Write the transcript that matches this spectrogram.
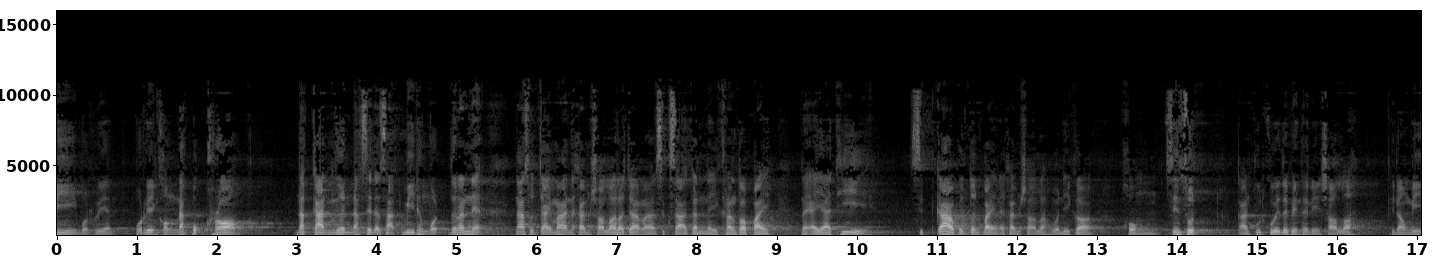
มีบทเรียน บทเรียนของนักปกครอง นักการเงินนักเศรษฐศาสตร์มีทั้งหมด ดังนั้นเนี่ย น่าสนใจมากนะครับชอนล้อเราจะมาศึกษากันในครั้งต่อไป ในอายะที่ 19 เป็นต้นไปนะครับชอนล้อวันนี้ก็คงสิ้นสุดการพูดคุยด้วยเพียงเท่านี้ชอนล้อพี่น้องมี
